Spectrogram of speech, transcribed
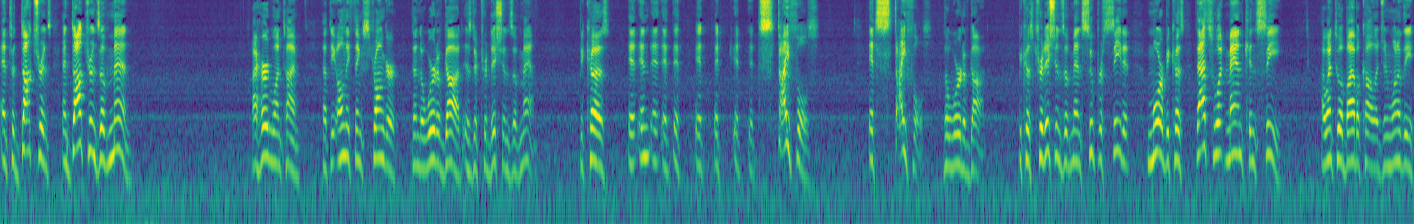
and to doctrines and doctrines of men. I heard one time that the only thing stronger than the Word of God is the traditions of man, because it it it it it it, it, it stifles it stifles the Word of God, because traditions of men supersede it more because that's what man can see. I went to a Bible college, and one of the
